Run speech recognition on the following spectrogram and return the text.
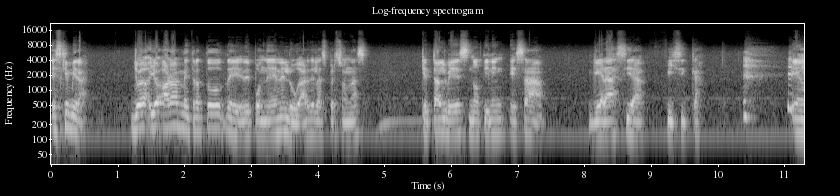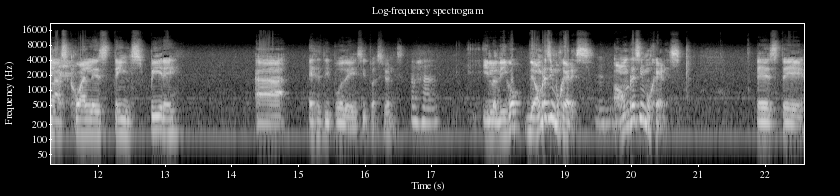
es que mira, yo, yo ahora me trato de, de poner en el lugar de las personas que tal vez no tienen esa gracia física en las cuales te inspire a ese tipo de situaciones. ajá, Y lo digo de hombres y mujeres. Ujú. Hombres y mujeres. Este.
